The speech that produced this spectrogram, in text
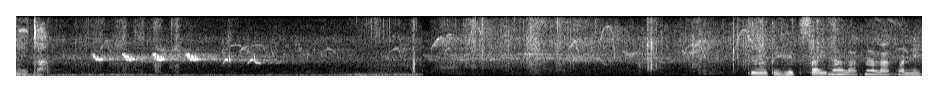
นี่จ้ะ เจอแต่เห็ดไซส์น่ารักน่ารักวันนี้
